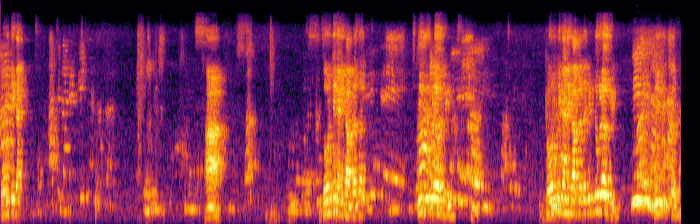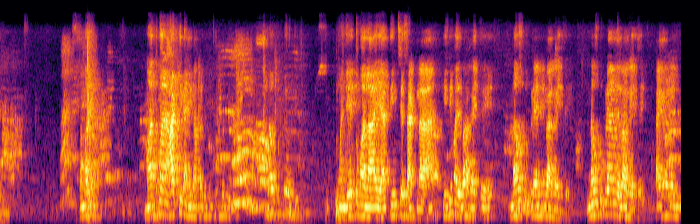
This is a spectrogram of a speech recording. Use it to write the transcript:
दोन ठिकाणी. हा. दोन ठिकाणी कापला तर तीन तुकडे होतील. दोन ठिकाणी कापला तर किती तुकडे होतील. तीन तुकडे होतील. समजलं? महात्मा आठ ठिकाणी कापला तर किती तुकडे होतील. नऊ तुकडे होतील. म्हणजे तुम्हाला या तीनशे साठ ला किती मध्ये भागायचंय नऊ तुकड्यांनी भागायचंय नऊ तुकड्यांमध्ये भागायचंय काय करावं लागेल?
